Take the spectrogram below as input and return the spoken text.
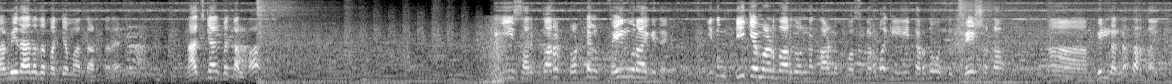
ಸಂವಿಧಾನದ ಬಗ್ಗೆ ಮಾತಾಡ್ತಾರೆ. ನಾಚಿಕೆ ಆಗ್ಬೇಕಲ್ವಾ? ಈ ಸರ್ಕಾರ ಟೋಟಲ್ ಫೇಲ್ಯೂರ್ ಆಗಿದೆ. ಇದನ್ನು ಟೀಕೆ ಮಾಡಬಾರ್ದು ಅನ್ನೋ ಕಾರಣಕ್ಕೋಸ್ಕರವಾಗಿ ಈ ಥರದ ಒಂದು ದ್ವೇಷದ ಬಿಲ್ ಅನ್ನು ತರ್ತಾ ಇದ್ದಾರೆ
